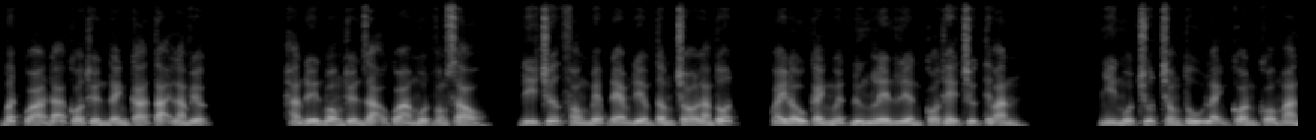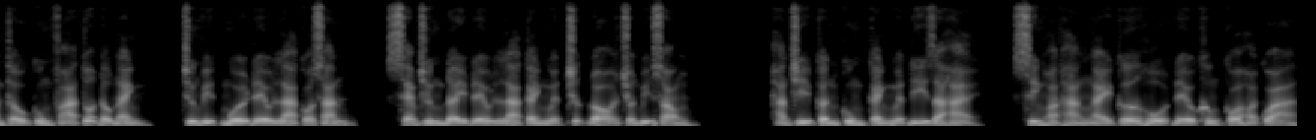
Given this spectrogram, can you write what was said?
bất quá đã có thuyền đánh cá tại làm việc. Hắn đến bong thuyền dạo qua một vòng sau đi trước phòng bếp đem điểm tâm cho làm tốt quay đầu cảnh Nguyệt đứng lên liền có thể trực tiếp ăn nhìn một chút trong tủ lạnh còn có màn thầu cùng pha tốt đậu nành, trứng vịt muối đều là có sẵn, xem chừng đây đều là cảnh nguyện trước đó chuẩn bị xong. Hắn chỉ cần cùng cảnh nguyện đi ra hải, sinh hoạt hàng ngày cơ hồ đều không có hỏi qua,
